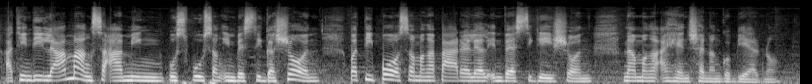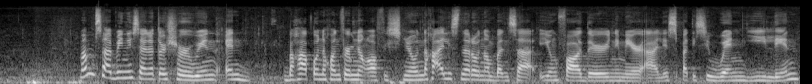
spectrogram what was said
at hindi lamang sa aming puspusang investigasyon, pati po sa mga parallel investigation ng mga ahensya ng gobyerno. Ma'am, sabi ni Senator Sherwin, and baka po na-confirm ng office nyo, nakaalis na raw ng bansa yung father ni Mayor Alice, pati si Wen Yilin.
